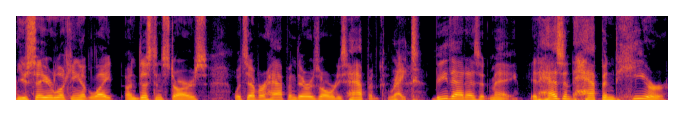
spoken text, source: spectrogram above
You say you're looking at light on distant stars. What's ever happened there has already happened. Right. Be that as it may, it hasn't happened here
